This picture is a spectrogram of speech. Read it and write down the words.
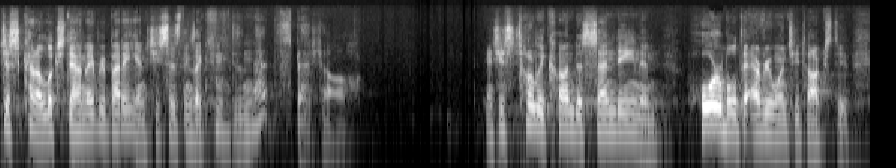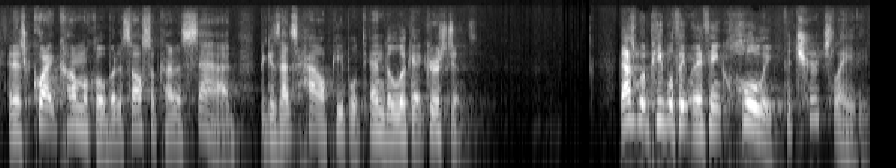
just kind of looks down at everybody and she says things like, hmm, "Isn't that special?" And she's totally condescending and horrible to everyone she talks to. And it's quite comical, but it's also kind of sad because that's how people tend to look at Christians. That's what people think when they think holy. The church lady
